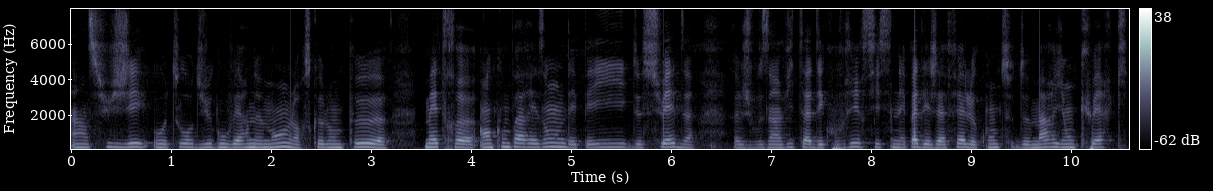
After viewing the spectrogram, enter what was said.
un sujet autour du gouvernement lorsque l'on peut euh, mettre euh, en comparaison des pays de Suède. Euh, je vous invite à découvrir, si ce n'est pas déjà fait, le conte de Marion Querc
